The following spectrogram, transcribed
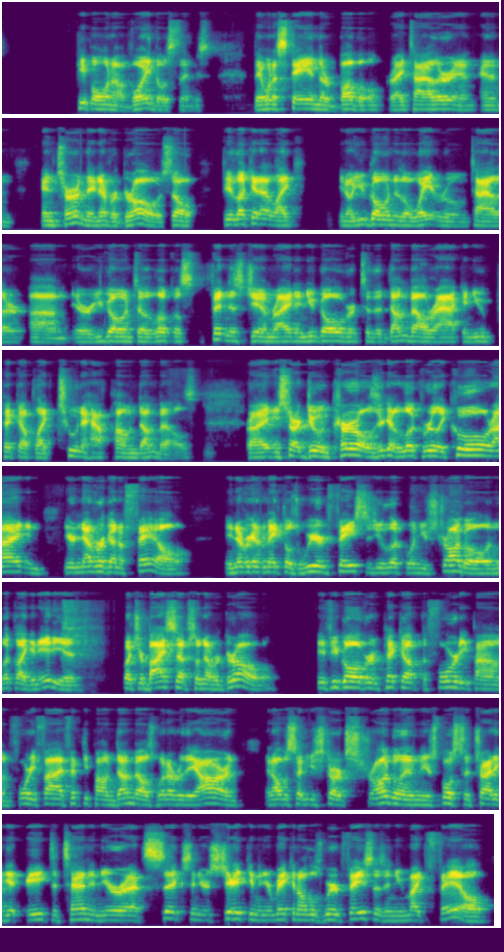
people want to avoid those things. They want to stay in their bubble, right, Tyler? And and in turn, they never grow. So if you look at it like you know, you go into the weight room, Tyler, um, or you go into the local fitness gym, right? And you go over to the dumbbell rack and you pick up like two and a half pound dumbbells, right? You start doing curls, you're going to look really cool, right? And you're never going to fail. You're never going to make those weird faces you look when you struggle and look like an idiot, but your biceps will never grow. If you go over and pick up the 40 pound 45 50 pound dumbbells whatever they are and and all of a sudden you start struggling and you're supposed to try to get eight to ten and you're at six and you're shaking and you're making all those weird faces and you might fail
